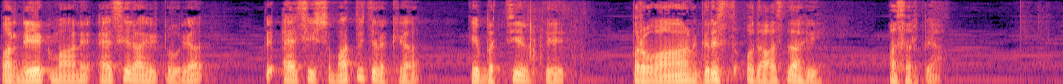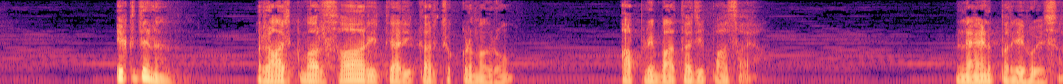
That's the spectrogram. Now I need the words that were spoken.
ਪਰ ਨੇਕ ਮਾਂ ਨੇ ਐਸੇ ਰਾਹੇ ਟੋਰਿਆ ਤੇ ਐਸੀ ਸਮਾਧੀ ਵਿੱਚ ਰੱਖਿਆ ਕਿ ਬੱਚੇ ਉੱਤੇ ਪ੍ਰਵਾਨ ਗ੍ਰਸਤ ਉਦਾਸ ਦਾ ਹੀ ਅਸਰ ਪਿਆ। ਇੱਕ ਦਿਨ ਰਾਜਕੁਮਾਰ ਸਾਰੀ ਤਿਆਰੀ ਕਰ ਚੁੱਕਣ ਮਗਰੋਂ ਆਪਣੇ ਮਾਤਾ ਜੀ ਪਾਸ ਆਇਆ। ਨੈਣ ਭਰੇ ਹੋਏ ਸਨ।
